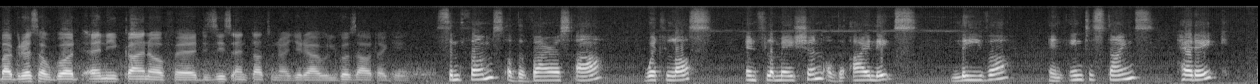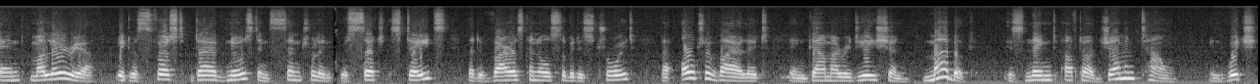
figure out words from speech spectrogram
by grace of God, any kind of uh, disease enter to Nigeria, will goes out again. Symptoms of the virus are weight loss, inflammation of the eyelids, liver and intestines, headache, and malaria. It was first diagnosed in central and research states that the virus can also be destroyed by ultraviolet and gamma radiation. Marburg is named after a German town in which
